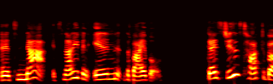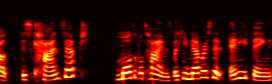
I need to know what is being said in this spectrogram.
and it's not. It's not even in the Bible. Guys, Jesus talked about this concept multiple times, but he never said anything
